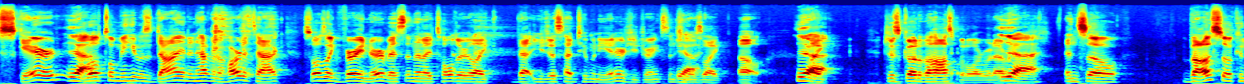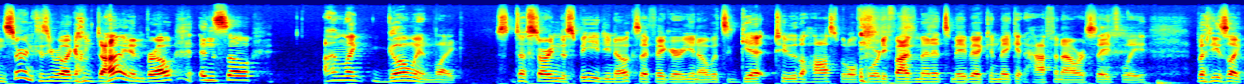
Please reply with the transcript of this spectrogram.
scared Yeah. will told me he was dying and having a heart attack so i was like very nervous and then i told her like that you just had too many energy drinks and she Yeah. was like oh Yeah. like just go to the hospital or whatever. Yeah. And so, but I was so concerned because you were like, I'm dying, bro. And so I'm like going, like, st- starting to speed, you know, because I figure, you know, let's get to the hospital 45 minutes. Maybe I can make it half an hour safely. But he's like,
